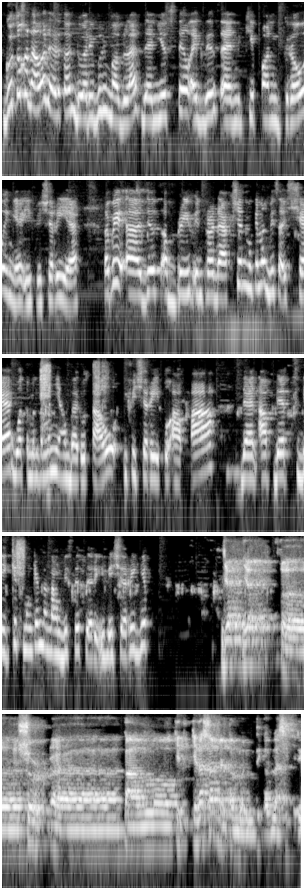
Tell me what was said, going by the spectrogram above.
gue tuh kenal dari tahun 2015 dan you still exist and keep on growing ya e-fishery ya. Tapi uh, just a brief introduction mungkin lo bisa share buat teman-teman yang baru tahu e-fishery itu apa dan update sedikit mungkin tentang bisnis dari e-fishery Gib. Ya, ya, uh, sure. Uh, kalau kita, kita start dari tahun 2013 sih, jadi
